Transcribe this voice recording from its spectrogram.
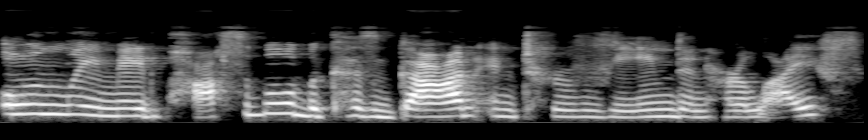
only made possible because God intervened in her life,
